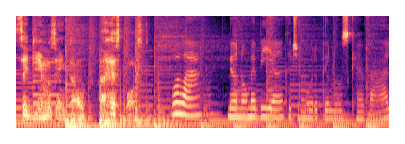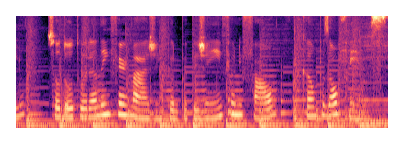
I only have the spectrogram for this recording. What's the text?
Seguimos então a resposta. Olá, meu nome é Bianca de Moura Peluso Carvalho, sou doutoranda em enfermagem pelo PPGENF Unifal, Campus Alfenas.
